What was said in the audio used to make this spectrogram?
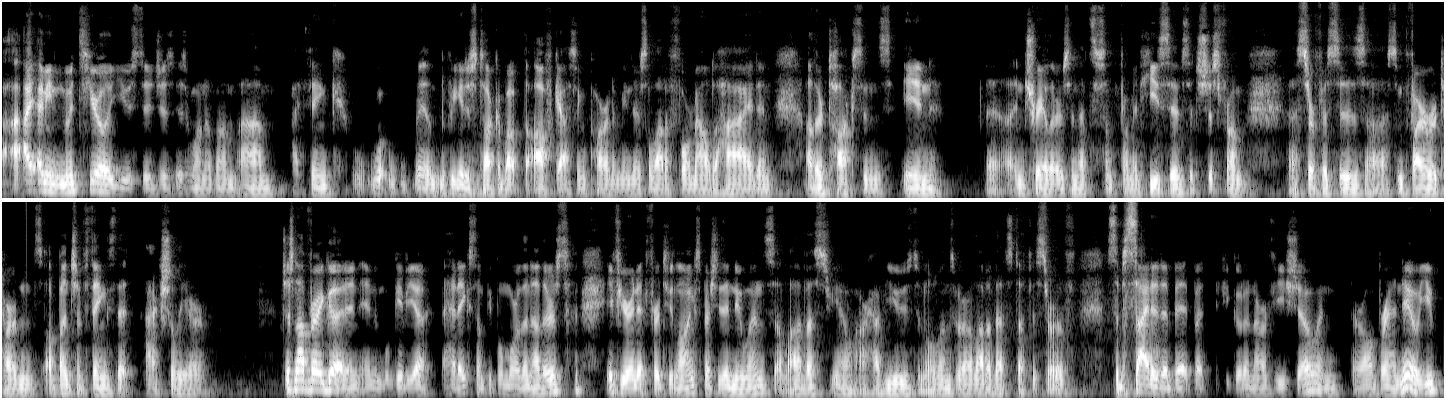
I, I, mean, material usage is, is one of them. Um, I think w- if we can just talk about the off-gassing part, I mean, there's a lot of formaldehyde and other toxins in uh, in trailers, and that's some from adhesives. It's just from uh, surfaces, uh, some fire retardants, a bunch of things that actually are just not very good and, and will give you a headache. Some people more than others if you're in it for too long, especially the new ones. A lot of us, you know, are have used and old ones where a lot of that stuff is sort of subsided a bit. But if you go to an RV show and they're all brand new, you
